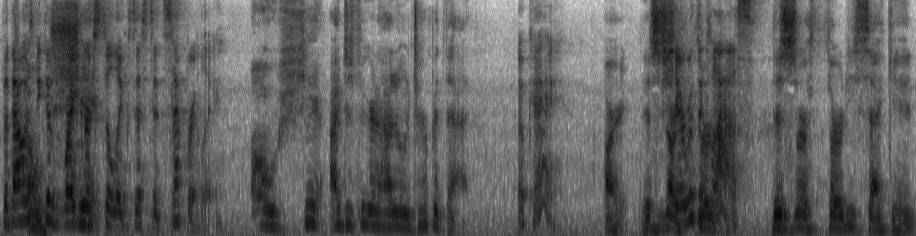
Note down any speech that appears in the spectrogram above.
But that was Oh, because Riker still existed separately. Oh shit! I just figured out how to interpret that. Okay. All right, this is Share our with the class. This is our thirty second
